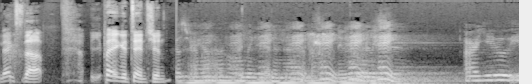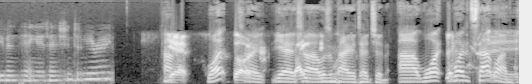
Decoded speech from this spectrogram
Next up, are you paying attention? Hey, hey, hey, hey. Are you even paying attention to me right? Huh. Yes. What? So, sorry. Yeah, sorry, I wasn't paying attention. Uh, what? What's that one?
